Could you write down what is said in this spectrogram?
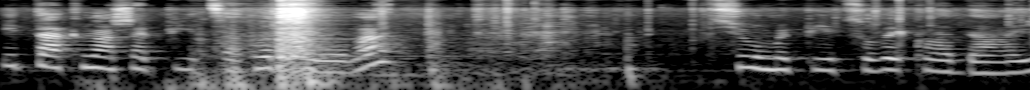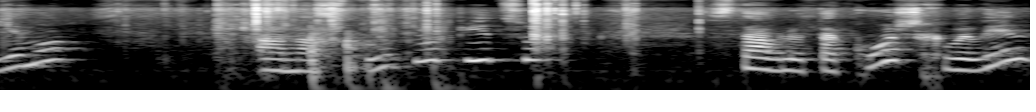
І так, наша піца готова. Цю ми піцу викладаємо, а наступну піцу ставлю також хвилин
